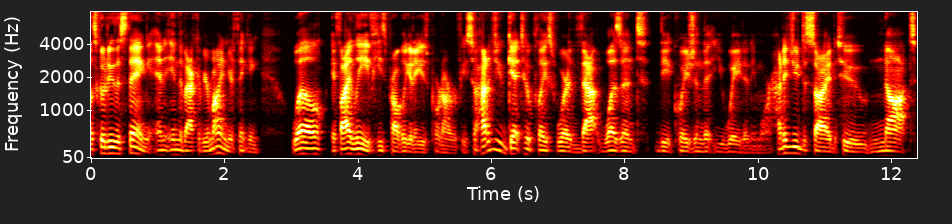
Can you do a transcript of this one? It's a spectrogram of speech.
Let's go do this thing." And in the back of your mind, you're thinking, "Well, if I leave, he's probably going to use pornography." So how did you get to a place where that wasn't the equation that you weighed anymore? How did you decide to not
